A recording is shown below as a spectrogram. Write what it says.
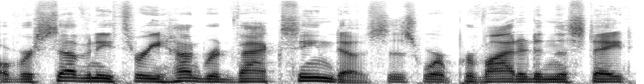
Over 7,300 vaccine doses were provided in the state,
